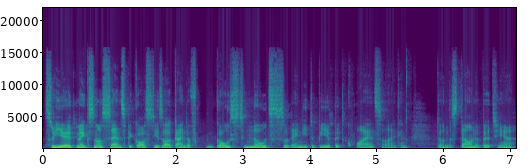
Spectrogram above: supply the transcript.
So here it makes no sense because these are kind of ghost notes, so they need to be a bit quiet, so I can turn this down a bit here.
